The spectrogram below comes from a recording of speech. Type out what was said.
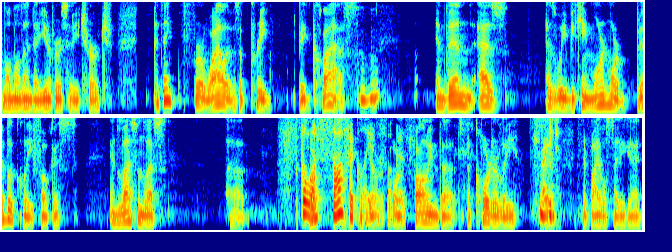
Loma Linda University Church. I think for a while it was a pretty big class. Mm-hmm. And then as as we became more and more biblically focused and less and less uh, Philosophically or, or focused, following the, the quarterly right? their Bible study guide,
